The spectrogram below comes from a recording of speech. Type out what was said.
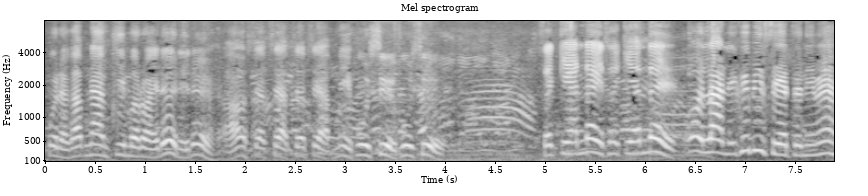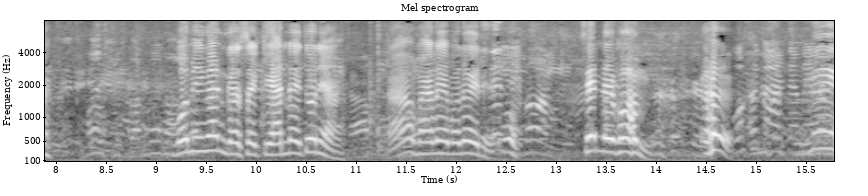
พูดนะครับน้ำจิ้มอร่อยเด้อนี่เด้อเอาแซ่บแซ่บแซ่บแซ่บนี่ผู้ซื้อผู้ซื้อสแกนได้สแกนได้โอ้ยร้านนี้คือพิเศษตัวนี้ไหมไม่ผิดหวังแน่นอนบ่มีเงินก็สแกนได้ตัวเนี่ยเอามาเลยมาเลยนี่เส้นได้พร้อมเออนี่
